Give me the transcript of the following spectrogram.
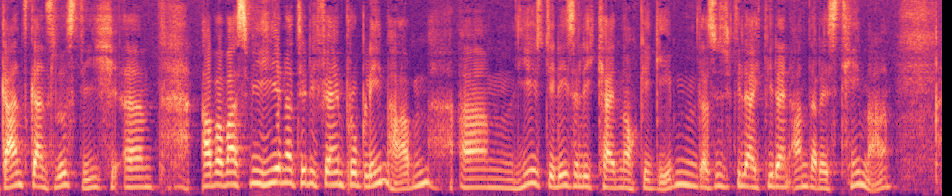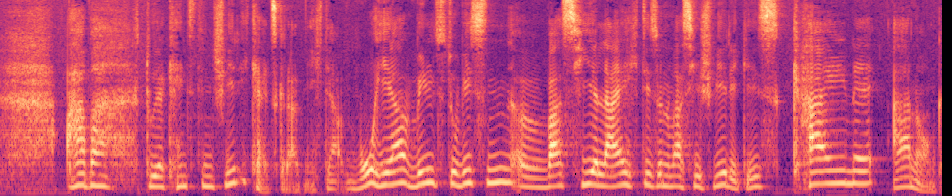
Ganz, ganz lustig. Ähm, aber was wir hier natürlich für ein Problem haben, ähm, hier ist die Leserlichkeit noch gegeben. Das ist vielleicht wieder ein anderes Thema. Aber du erkennst den Schwierigkeitsgrad nicht. Ja. Woher willst du wissen, was hier leicht ist und was hier schwierig ist? Keine Ahnung.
